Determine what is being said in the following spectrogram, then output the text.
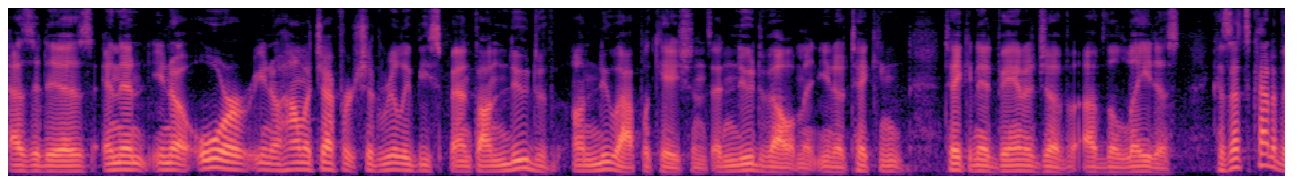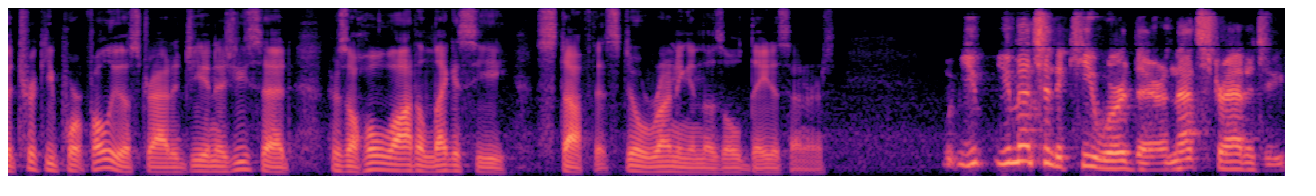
as it is, and then, you know, or, you know, how much effort should really be spent on new, on new applications and new development, you know, taking, taking advantage of, of the latest. Because that's kind of a tricky portfolio strategy, and as you said, there's a whole lot of legacy stuff that's still running in those old data centers. You, you mentioned a key word there, and that's strategy.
